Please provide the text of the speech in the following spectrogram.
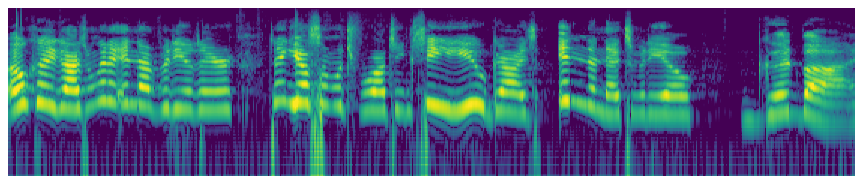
Okay, guys, I'm going to end that video there. Thank you all so much for watching. See you guys in the next video. Goodbye.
